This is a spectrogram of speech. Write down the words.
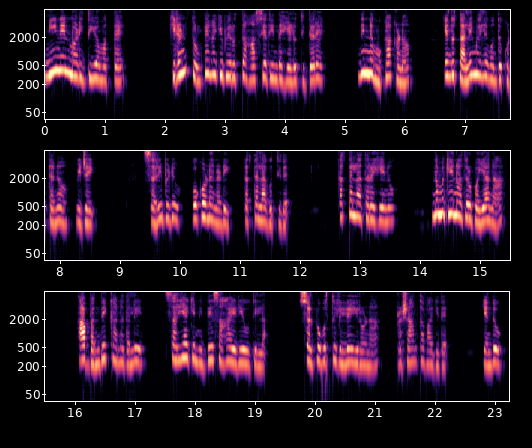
ನೀನೇನು ಮಾಡಿದ್ದೀಯೋ ಮತ್ತೆ? ಕಿರಣ್ ತುಂಟೆನಗೆ ಬೀರುತ್ತಾ ಹಾಸ್ಯದಿಂದ ಹೇಳುತ್ತಿದ್ದರೆ ನಿನ್ನ ಮುಖ ಕಣೋ ಎಂದು ತಲೆ ಮೇಲೆ ಒಂದು ಕೊಟ್ಟನು ವಿಜಯ್. ಸರಿ ಬಿಡು ಹೋಗೋಣ ನಡಿ, ಕತ್ತಲಾಗುತ್ತಿದೆ. ಕತ್ತಲಾದರೆ ಏನು? ನಮಗೇನಾದರೂ ಭಯಾನ? ಆ ಬಂದೀಖಾನದಲ್ಲಿ ಸರಿಯಾಗಿ ನಿದ್ದೆ ಸಹ ಹಿಡಿಯುವುದಿಲ್ಲ. ಸ್ವಲ್ಪ ಹೊತ್ತು ಇಲ್ಲೇ ಇರೋಣ, ಪ್ರಶಾಂತವಾಗಿದೆ ಎಂದು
